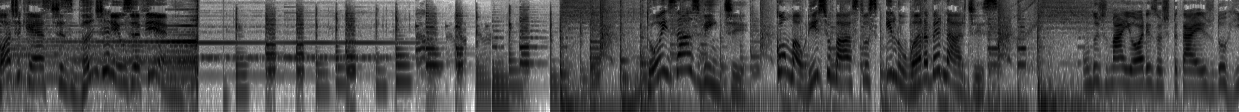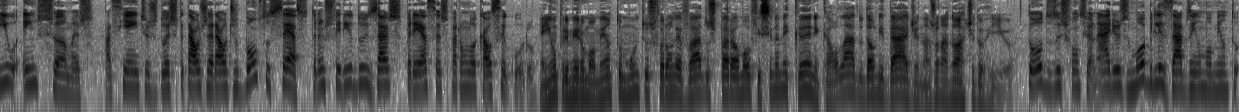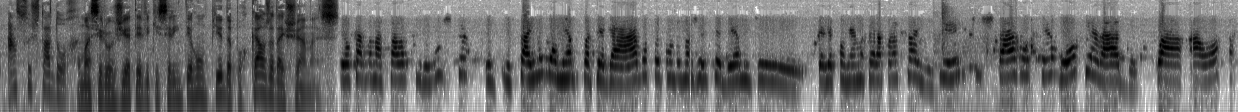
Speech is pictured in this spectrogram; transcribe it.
Podcasts Bangerils FM. Dois às 20, com Maurício Bastos e Luana Bernardes. Um dos maiores hospitais do Rio em chamas. Pacientes do Hospital Geral de Bom Sucesso transferidos às pressas para um local seguro. Em um primeiro momento, muitos foram levados para uma oficina mecânica ao lado da unidade, na zona norte do Rio. Todos os funcionários mobilizados em um momento assustador. Uma cirurgia teve que ser interrompida por causa das chamas. Eu estava na sala cirúrgica e, e saí um momento para pegar água, foi quando nós recebemos o telefonema que era para sair. E eles estavam sendo operados com a aorta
